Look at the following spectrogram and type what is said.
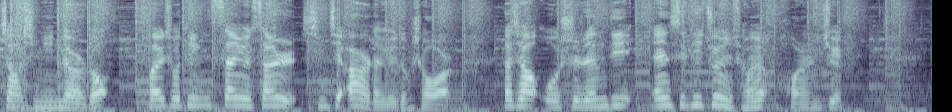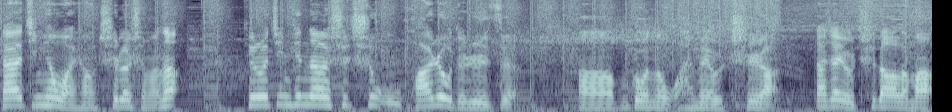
叫醒您的耳朵，欢迎收听三月三日星期二的悦动首尔。大家好，我是人 D NCT 俊成员黄仁俊。大家今天晚上吃了什么呢？听说今天呢是吃五花肉的日子啊，不过呢我还没有吃啊。大家有吃到了吗？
